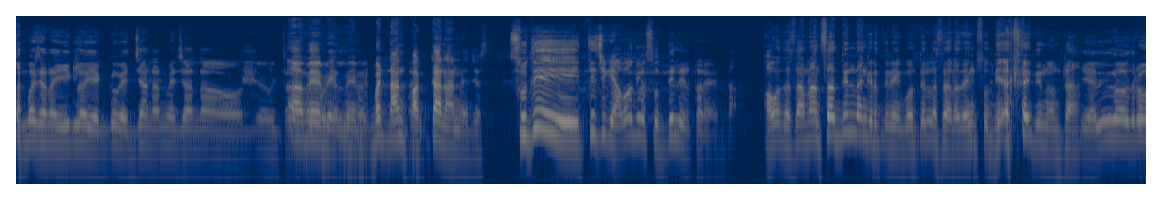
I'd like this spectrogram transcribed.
ತುಂಬಾ ಜನ ಈಗಲೂ ಎಗ್ ವೆಜ್ಜಾ ನಾನ್ ವೆಜ್ ಅನ್ನೋ ಬಟ್ ನಾನು ಪಕ್ಕ ನಾನ್ ವೆಜ್ ಸುದ್ದಿ ಇತ್ತೀಚೆಗೆ ಯಾವಾಗಲೂ ಸುದ್ದಿಲಿ ಇರ್ತಾರೆ ಅಂತ. ಹೌದಾ ಸರ್? ನಾನು ಸದ್ದಿಲ್ದಂಗೆ ಇರ್ತೀನಿ. ಗೊತ್ತಿಲ್ಲ ಸರ್ ಅದು ಹೆಂಗೆ ಸುದ್ದಿ ಆಗ್ತಾ ಇದ್ದೀನೋ ಅಂತ. ಎಲ್ಲೋದ್ರು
